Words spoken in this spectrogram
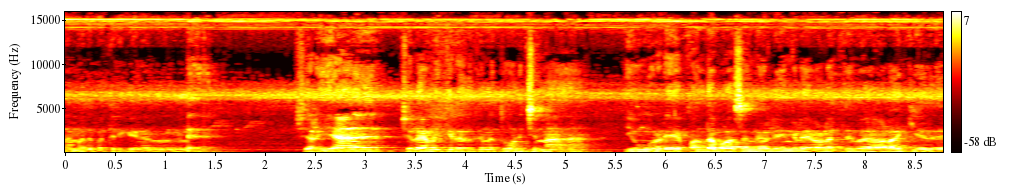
நமது பத்திரிகை நிறுவனங்கள் சில ஏன் சிலை அமைக்கிறதுக்குன்னு தோணுச்சுன்னா இவங்களுடைய பந்த பாசங்கள் எங்களை வளர்த்து ஆளாக்கியது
